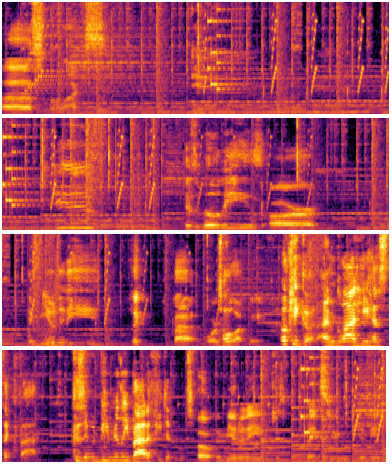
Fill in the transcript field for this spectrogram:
Uh, Snorlax. His abilities are immunity, thick fat, or So- gluttony. Okay, good. I'm glad he has thick fat. Because it would be really bad if he didn't. Oh, immunity just makes you immune to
